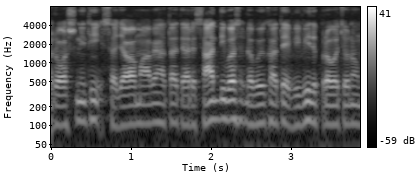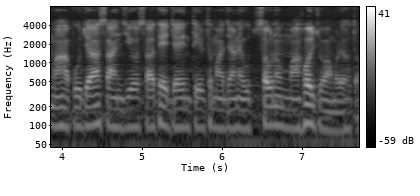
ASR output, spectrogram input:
રોશનીથી સજાવવામાં આવ્યા હતા. ત્યારે સાત દિવસ ડભોઈ ખાતે વિવિધ પ્રવચનો, મહાપૂજા સાંજીઓ સાથે જૈન તીર્થમાં જાણે ઉત્સવનો માહોલ જોવા મળ્યો હતો.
